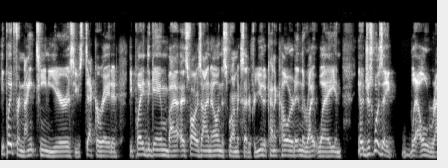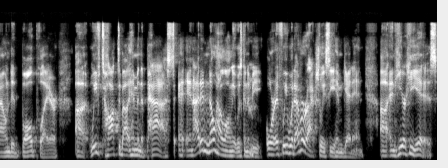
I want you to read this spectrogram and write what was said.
He played for 19 years. He was decorated. He played the game by, as far as I know, and this is where I'm excited for you to kind of color it in the right way. And, you know, just was a well rounded ball player. Uh, we've talked about him in the past, and, and I didn't know how long it was going to be or if we would ever actually see him get in. Uh, and here he is.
